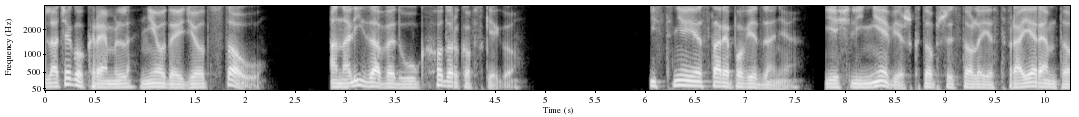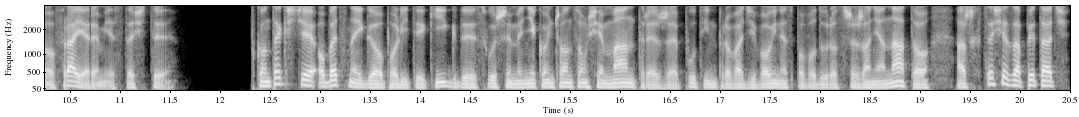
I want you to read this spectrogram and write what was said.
Dlaczego Kreml nie odejdzie od stołu? Analiza według Chodorkowskiego. Istnieje stare powiedzenie: Jeśli nie wiesz, kto przy stole jest frajerem, to frajerem jesteś ty. W kontekście obecnej geopolityki, gdy słyszymy niekończącą się mantrę, że Putin prowadzi wojnę z powodu rozszerzania NATO, aż chce się zapytać,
